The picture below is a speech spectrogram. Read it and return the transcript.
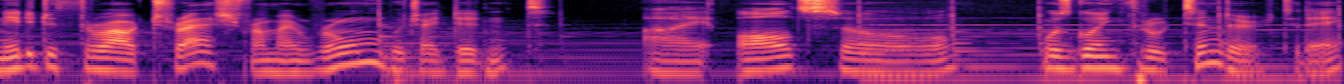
needed to throw out trash from my room, which I didn't. I also was going through Tinder today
